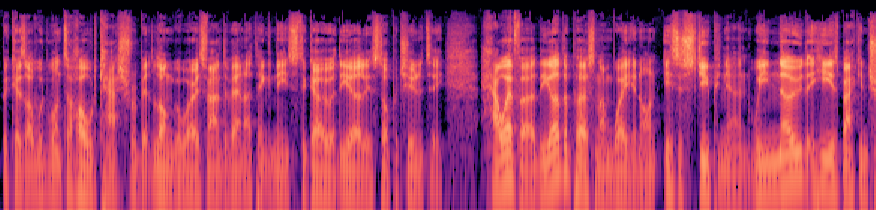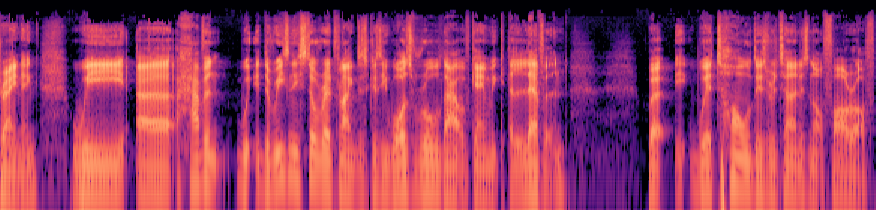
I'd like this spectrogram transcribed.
because I would want to hold Cash for a bit longer. Whereas Van de Ven, I think, needs to go at the earliest opportunity. However, the other person I'm waiting on is Estupiñán. We know that he is back in training. We uh, haven't. We, the reason he's still red flagged is because he was ruled out of game week 11 but we're told his return is not far off.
